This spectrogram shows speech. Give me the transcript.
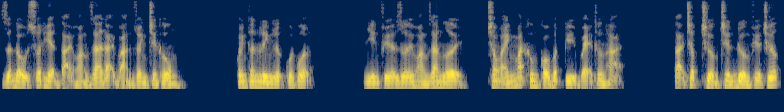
dẫn đầu xuất hiện tại hoàng gia đại bản doanh trên không. Quanh thân linh lực cuộn cuộn. Nhìn phía dưới hoàng gia người, trong ánh mắt không có bất kỳ vẻ thương hại. Tại chấp trưởng chiến đường phía trước,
